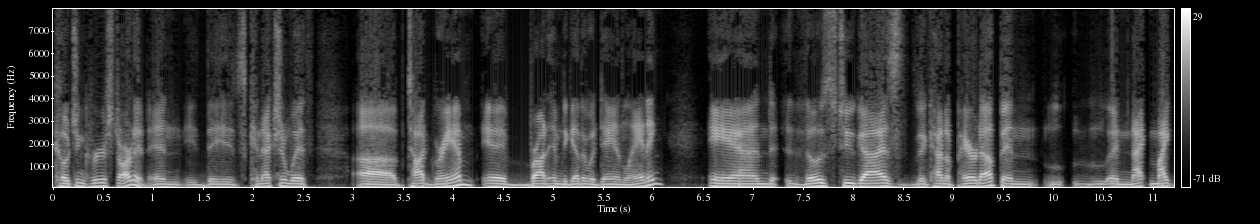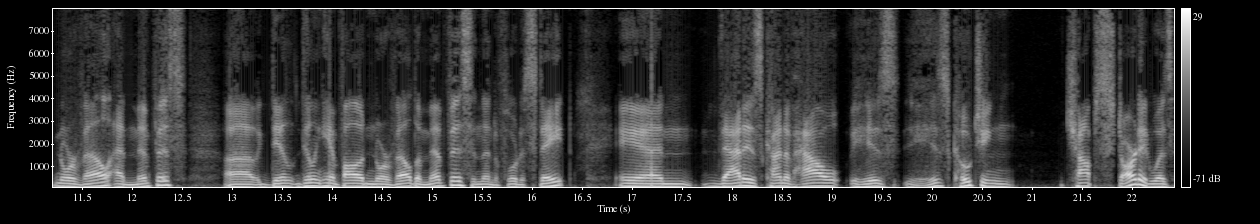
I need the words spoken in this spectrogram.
coaching career started, and his connection with uh, Todd Graham it brought him together with Dan Lanning, and those two guys they kind of paired up, and, and Mike Norvell at Memphis. Uh, Dill- Dillingham followed Norvell to Memphis and then to Florida State, and that is kind of how his his coaching chops started was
